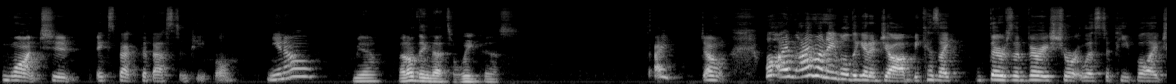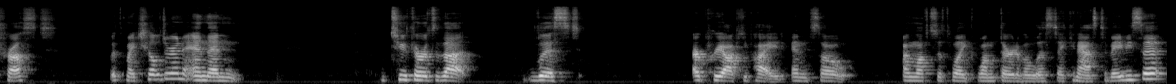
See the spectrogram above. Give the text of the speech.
want to expect the best in people. You know, yeah, I don't think that's a weakness. I don't. Well, I'm I'm unable to get a job because like there's a very short list of people I trust with my children, and then two thirds of that list are preoccupied, and so I'm left with like one third of a list I can ask to babysit.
